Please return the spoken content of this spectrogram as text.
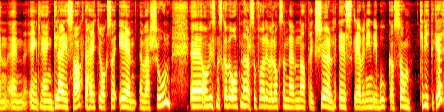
en, en, egentlig en grei sak. Det heter jo også én versjon. Eh, og hvis vi skal være åpne her, så får jeg vel også nevne at jeg sjøl er skrevet inn i boka som kritiker.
